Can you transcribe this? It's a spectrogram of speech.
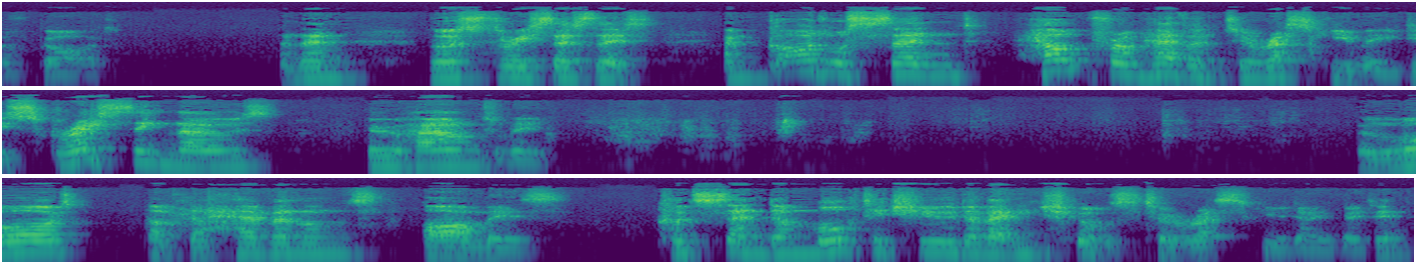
of God. And then verse 3 says this And God will send help from heaven to rescue me, disgracing those who hound me. the Lord of the heavens armies could send a multitude of angels to rescue David. And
